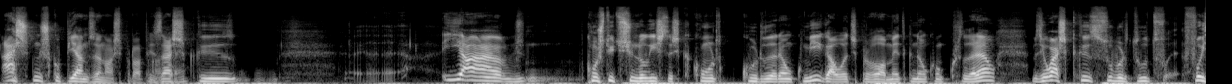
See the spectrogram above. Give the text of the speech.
acho que nos copiamos a nós próprios. Acho que. eh, E há constitucionalistas que concordarão comigo, há outros provavelmente que não concordarão, mas eu acho que, sobretudo, foi,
